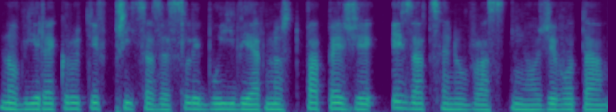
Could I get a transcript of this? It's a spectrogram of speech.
Noví rekruti v přísaze slibují věrnost papeži i za cenu vlastního života.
